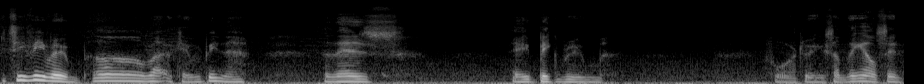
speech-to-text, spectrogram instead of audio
the TV room. Oh, right, okay, we've been there. And there's a big room for doing something else in.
